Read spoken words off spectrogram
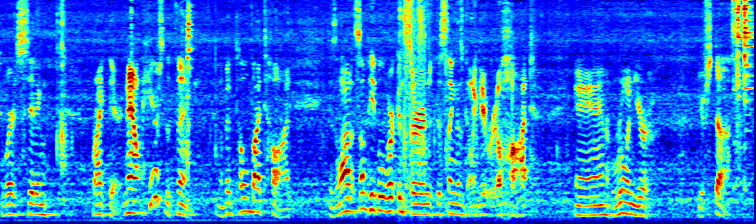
to where it's sitting right there. Now, here's the thing. I've been told by Todd, is a lot of, some people were concerned that this thing is gonna get real hot and ruin your, your stuff.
